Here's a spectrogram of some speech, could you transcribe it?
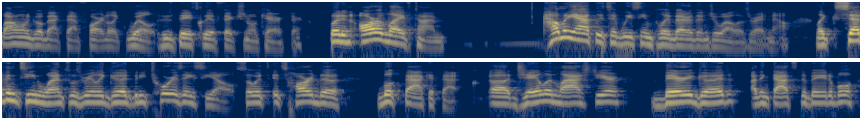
I don't want to go back that far to like Wilt, who's basically a fictional character. But in our lifetime, how many athletes have we seen play better than Joel is right now? Like 17 Wentz was really good, but he tore his ACL. So it's it's hard to look back at that. Uh, Jalen last year, very good. I think that's debatable.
